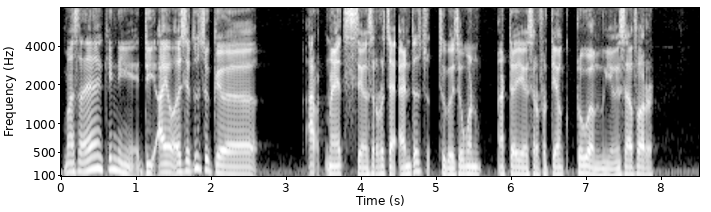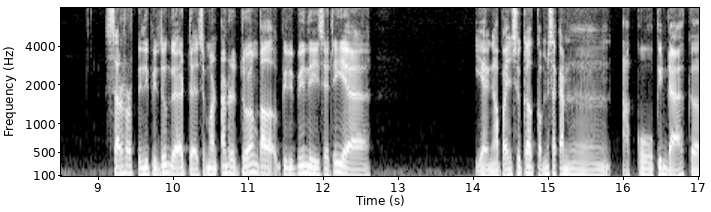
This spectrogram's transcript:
masalahnya gini di iOS itu juga Artmates yang server CN itu juga cuman ada yang server Tiongkok doang yang server server Bilibili itu nggak ada cuman ada doang kalau Bilibili jadi ya ya ngapain juga kalau misalkan aku pindah ke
